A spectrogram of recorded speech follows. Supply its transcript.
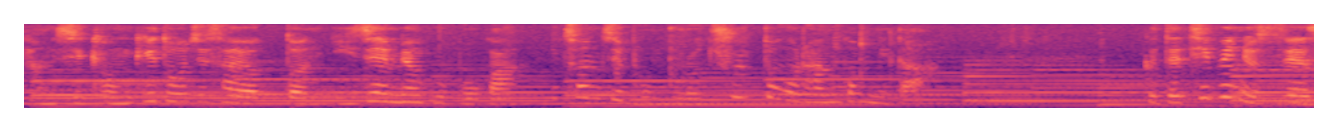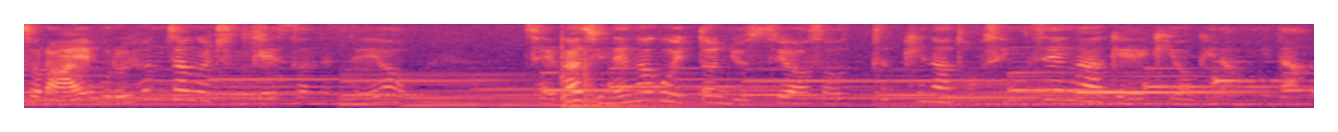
당시 경기도지사였던 이재명 후보가 신천지 본부로 출동을 한 겁니다. 그때 TV 뉴스에서 라이브로 현장을 중계했었는데요. 제가 진행하고 있던 뉴스여서 특히나 더 생생하게 기억이 납니다.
